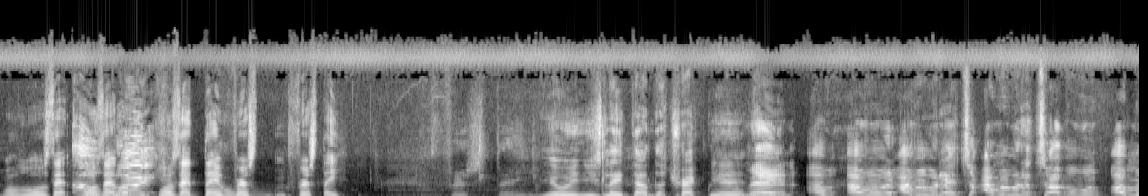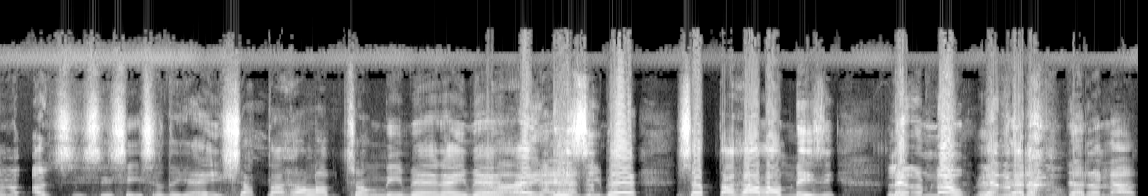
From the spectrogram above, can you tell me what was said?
well, what was that? What was that like? What was that day? First, first day. First thing. Yeah, when he's laid down the track. Yeah. Man, I, I remember. I remember that. I remember the time. When, I remember. Oh, see, see, see, something. Hey, shut the hell up, Chung Lee, man. Hey, man. Nah, hey, man. Neezy, man. Shut the hell up, Neezy. Let them know. Let them know. no, no, no.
